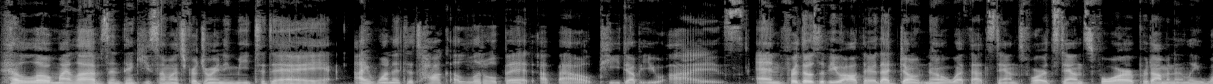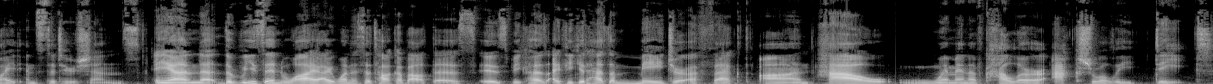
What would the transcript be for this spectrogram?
Hello, my loves, and thank you so much for joining me today. I wanted to talk a little bit about PWIs. And for those of you out there that don't know what that stands for, it stands for predominantly white institutions. And the reason why I wanted to talk about this is because I think it has a major effect on how women of color actually date.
